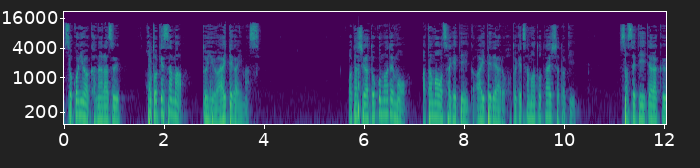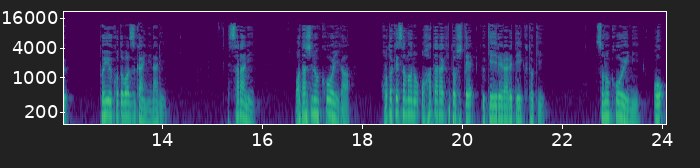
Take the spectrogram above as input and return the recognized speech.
そこには必ず仏様という相手がいます。私がどこまでも頭を下げていく相手である仏様と対したとき、させていただくという言葉遣いになり、さらに私の行為が仏様のお働きとして受け入れられていくとき、その行為にお、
